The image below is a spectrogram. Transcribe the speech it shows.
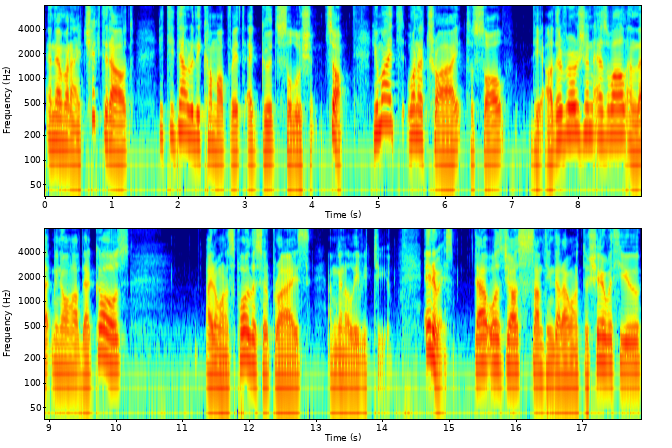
And then when I checked it out, it did not really come up with a good solution. So you might want to try to solve the other version as well and let me know how that goes. I don't want to spoil the surprise. I'm going to leave it to you. Anyways, that was just something that I wanted to share with you.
